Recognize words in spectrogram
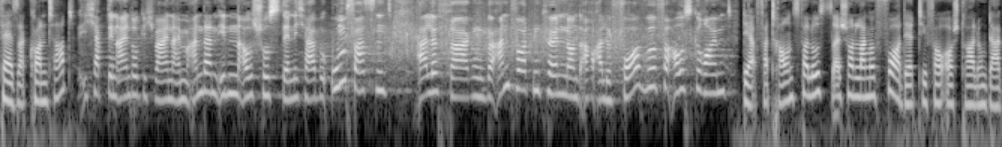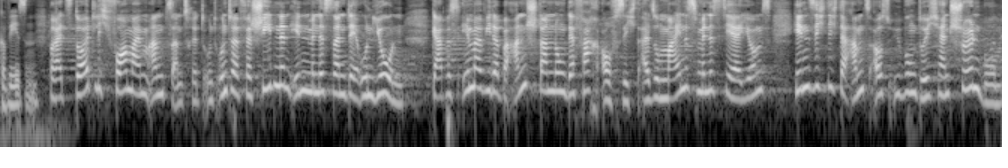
Faeser kontert. Ich habe den Eindruck, ich war in einem anderen Innenausschuss, denn ich habe umfassend alle Fragen beantworten können und auch alle Vorwürfe ausgeräumt. Der Vertrauensverlust sei schon lange vor der TV-Ausstrahlung dagewesen. Bereits deutlich vor meinem Amtsantritt und unter verschiedenen Innenministern der Union gab es immer wieder Beanstandungen der Fachaufsicht, also meines Ministeriums, hinsichtlich der Amtsausübung Amtsausübung durch Herrn Schönbohm.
